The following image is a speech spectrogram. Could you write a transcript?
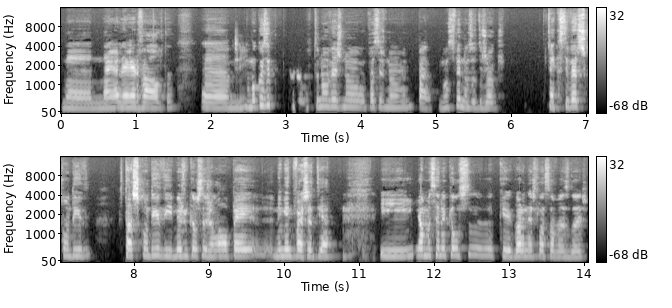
na, na, na erva alta. Um, Sim. uma coisa que tu não vês no. Vocês não, pá, não se vê nos outros jogos é que se estiveres escondido, estás escondido e mesmo que eles estejam lá ao pé, ninguém te vai chatear. E é uma cena que eles, que agora neste Last of Us 2,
